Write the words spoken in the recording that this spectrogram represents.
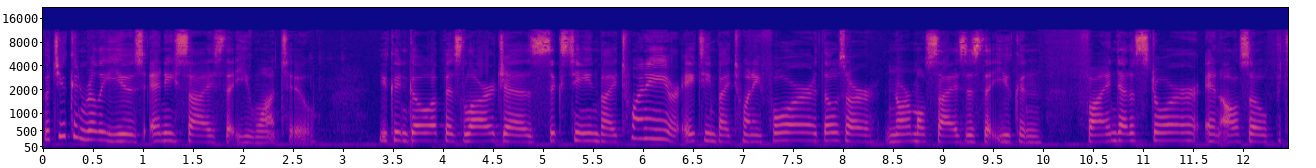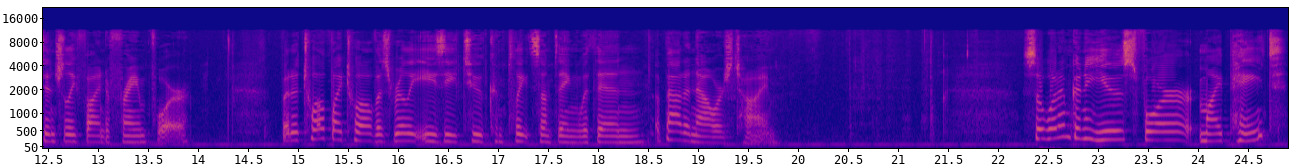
but you can really use any size that you want to. You can go up as large as 16 by 20 or 18 by 24. Those are normal sizes that you can find at a store and also potentially find a frame for. But a 12 by 12 is really easy to complete something within about an hour's time. So what I'm going to use for my paint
